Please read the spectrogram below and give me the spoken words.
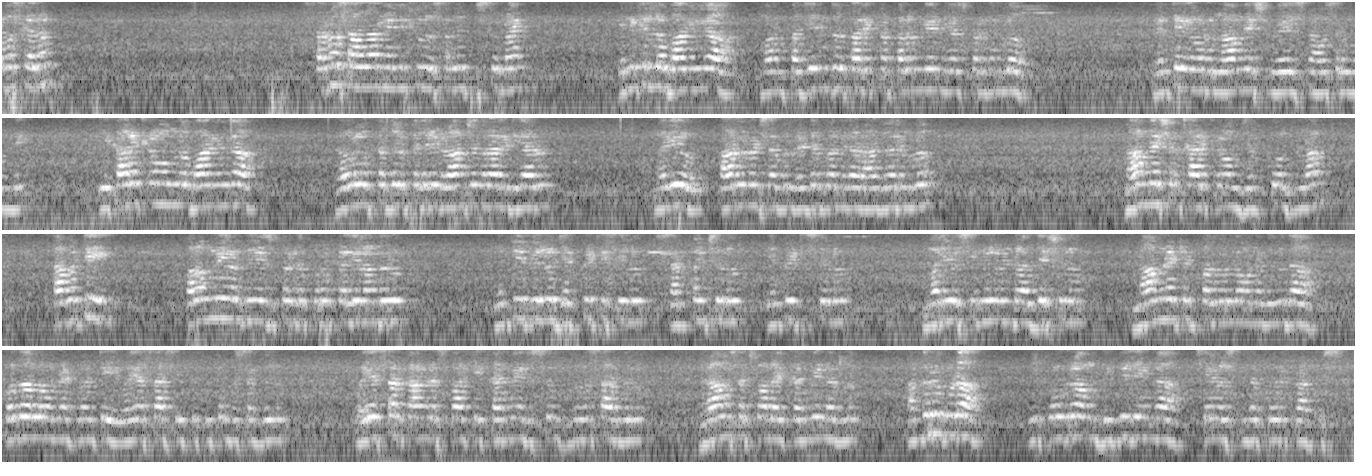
నమస్కారం. సర్వసాధారణ ఎన్నికలు సమీపిస్తున్నాయి ఎన్నికల్లో భాగంగా మనం పద్దెనిమిదో తారీఖున పలంనేరు నియోజకవర్గంలో వెంకటేగౌడ నామినేషన్ వేయాల్సిన అవసరం ఉంది. ఈ కార్యక్రమంలో భాగంగా గౌరవ పెద్దలు పెద్దిరెడ్డి రామచంద్రారెడ్డి గారు మరియు పార్లమెంట్ సభ్యులు రెడ్డప్పన్ గారి ఆధ్వర్యంలో నామినేషన్ కార్యక్రమం జరుపుకుంటున్నాం. కాబట్టి పొలంలో నియోజకవర్గ పుర ప్రజలందరూ ఎంపీపీలు జడ్పీటీసీలు సర్పంచులు ఎంపీటీసీలు మరియు సింగిల్ విండో అధ్యక్షులు నామినేటెడ్ పదవుల్లో ఉన్న వివిధ హోదాల్లో ఉన్నటువంటి వైఎస్ఆర్సీపీ కుటుంబ సభ్యులు వైఎస్ఆర్ కాంగ్రెస్ పార్టీ కన్వీనర్స్ గృహసారథులు గ్రామ సచివాలయ కన్వీనర్లు అందరూ కూడా ఈ ప్రోగ్రాం దిగ్విజయంగా చేయవలసిందిగా కోరి ప్రార్థిస్తున్నాం.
